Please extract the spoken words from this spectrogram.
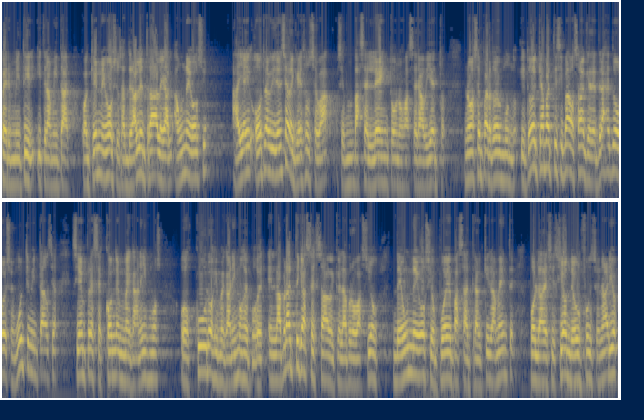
permitir y tramitar cualquier negocio, o sea, de darle entrada legal a un negocio, ahí hay otra evidencia de que eso se va, se va a ser lento, no va a ser abierto. no va a ser para todo el mundo. Y todo el que ha participado sabe que detrás de todo eso, en última instancia, siempre se esconden mecanismos oscuros y mecanismos de poder. En la práctica se sabe que la aprobación de un negocio puede pasar tranquilamente por la decisión de un funcionario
